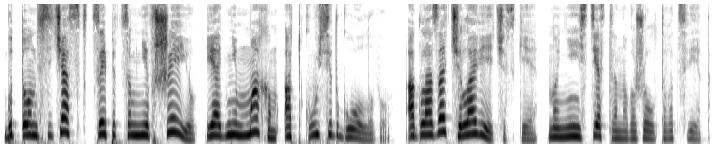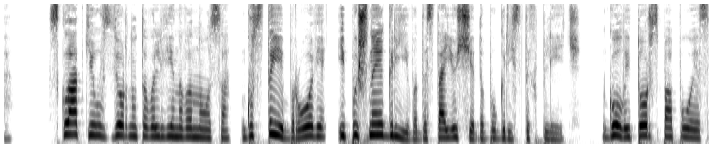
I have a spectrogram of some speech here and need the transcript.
будто он сейчас вцепится мне в шею и одним махом откусит голову. А глаза человеческие, но неестественного желтого цвета. Складки у вздернутого львиного носа, густые брови и пышная грива, достающая до бугристых плеч. Голый торс по пояс,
